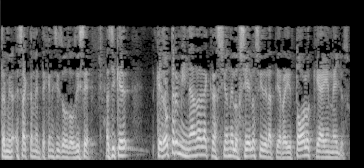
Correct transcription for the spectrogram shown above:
Terminó- exactamente, Génesis 2.2 dice, así que quedó terminada la creación de los cielos y de la tierra y de todo lo que hay en ellos.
